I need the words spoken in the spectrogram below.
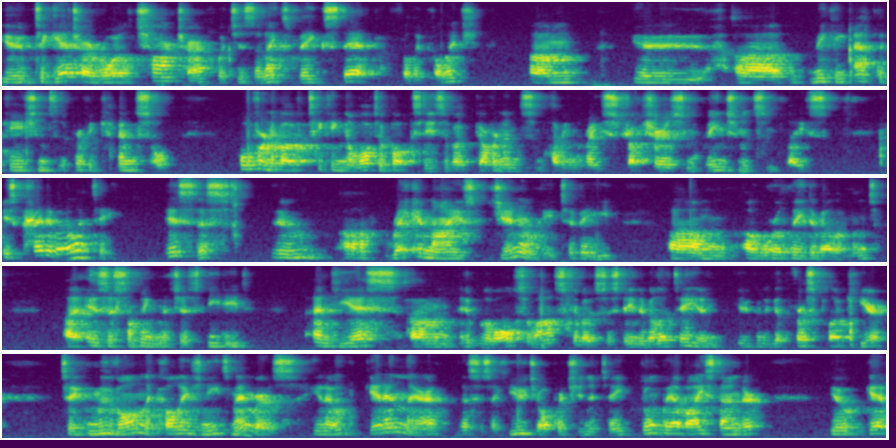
You, to get our Royal Charter, which is the next big step for the college, um, you, uh, making application to the Privy Council over and above ticking a lot of boxes about governance and having the right structures and arrangements in place is credibility. Is this uh, recognized generally to be um, a worthy development? Uh, is this something that's just needed? And yes, um, it will also ask about sustainability, and you're going to get the first plug here to move on, the college needs members. You know, get in there. This is a huge opportunity. Don't be a bystander. You know, get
